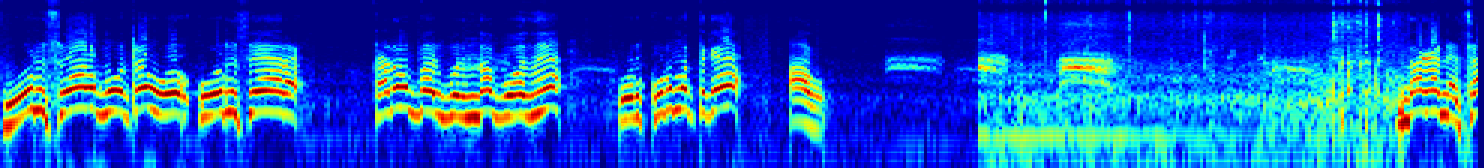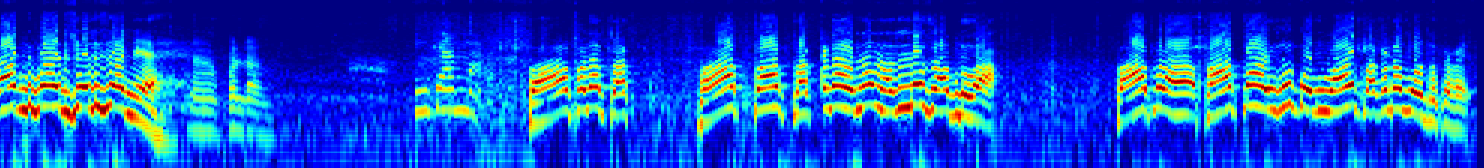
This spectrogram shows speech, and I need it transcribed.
ஒரு சோளை போட்டால் ஒ- ஒரு சேரை கடலை பருப்பு இருந்தால் போதும். ஒரு குடும்பத்துக்கு ஆகும். இந்த கண்ணு சாப்பிட்டு பாட்டு சொல்லி சாமி. பாப்படா பக் பாப்பா பக்கடா இருந்தால் நல்லா சாப்பிடுவா. பாப்பா பாப்பாவுக்கு கொஞ்சமாக பக்கடா போட்டுருக்கிறேன்.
